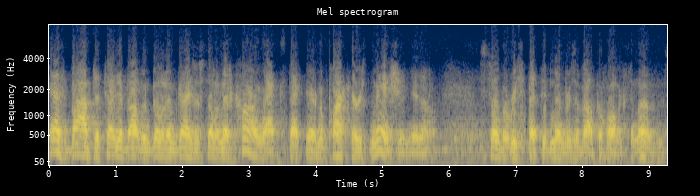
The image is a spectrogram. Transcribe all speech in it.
Ask Bob to tell you about when Bill and them guys are selling that car wax back there in the Parkhurst mansion, you know. Sober, respected members of Alcoholics Anonymous.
